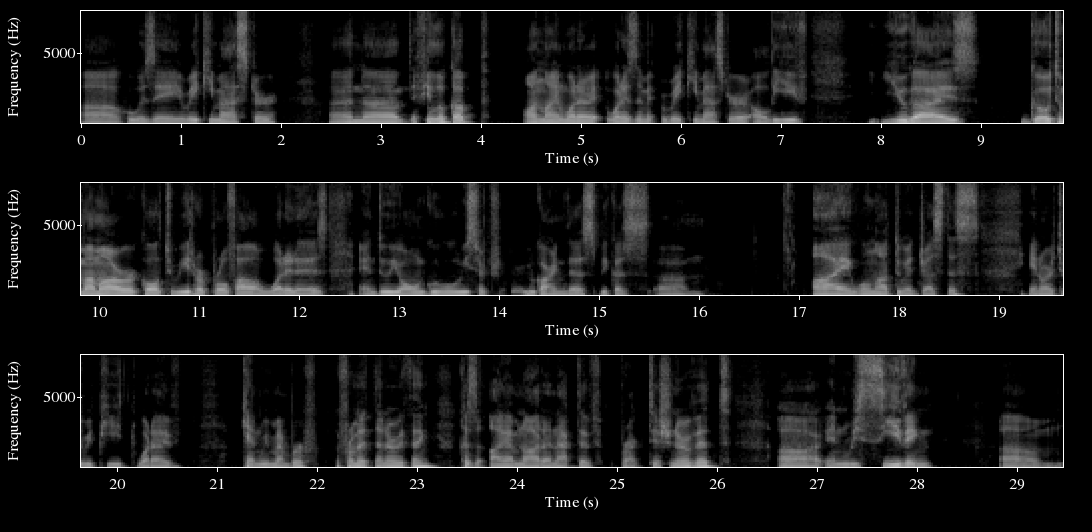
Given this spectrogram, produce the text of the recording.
uh, who is a Reiki master. And uh, if you look up online what are, what is a Reiki master. I'll leave you guys go to Mama Oracle to read her profile what it is and do your own Google research regarding this because um, I will not do it justice in order to repeat what I can remember from it and everything because I am not an active practitioner of it. Uh, in receiving, um,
